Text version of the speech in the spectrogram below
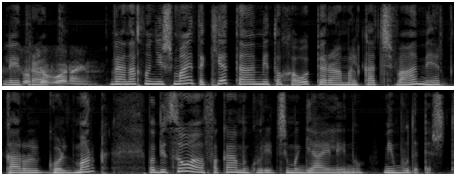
להתראות. סוף שבוע נעים. ואנחנו נשמע את הקטע מתוך האופרה מלכת שבא מאת קארול גולדמרק, בביצוע ההפקה המקורית שמגיעה אלינו מבודפשט.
